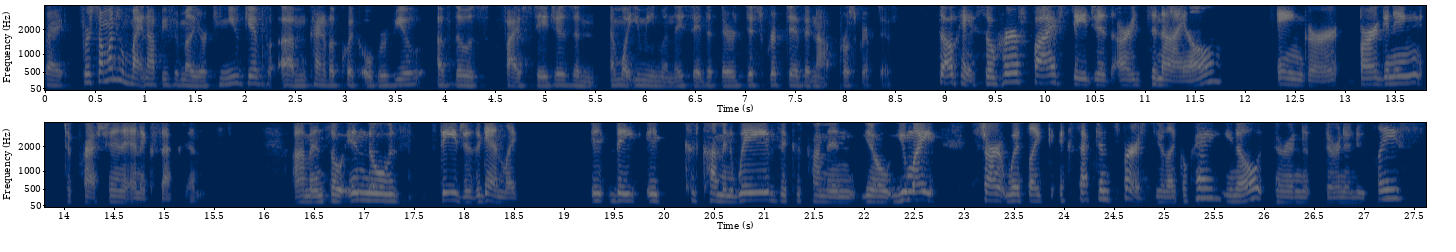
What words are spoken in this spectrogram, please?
Right. For someone who might not be familiar, can you give um, kind of a quick overview of those five stages and, and what you mean when they say that they're descriptive and not prescriptive? So, okay. So her five stages are denial, anger, bargaining, depression, and acceptance. Um, and so in those stages, again, like it, they, it could come in waves it could come in you know you might start with like acceptance first. You're like okay you know they're in they're in a new place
